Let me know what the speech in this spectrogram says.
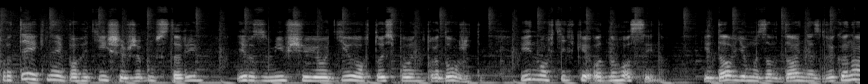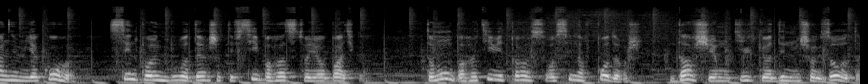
про те, як найбагатіший вже був старим і розумів, що його діло хтось повинен продовжити. Він мав тільки одного сина і дав йому завдання, з виконанням якого син повинен був одержати всі багатства його батька. Тому багатій відправив свого сина в подорож, давши йому тільки один мішок золота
